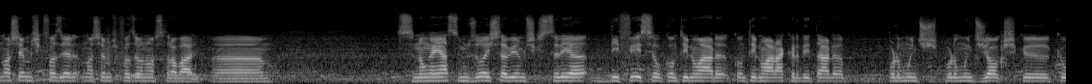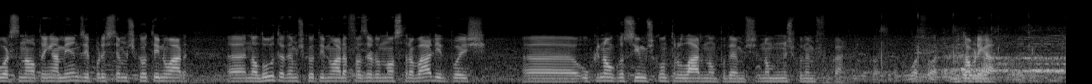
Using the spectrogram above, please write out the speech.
nós temos que fazer, nós temos que fazer o nosso trabalho. Ah, se não ganhássemos hoje, sabíamos que seria difícil continuar, continuar a acreditar por muitos, por muitos jogos que, que o Arsenal tem a menos e por isso temos que continuar ah, na luta, temos que continuar a fazer o nosso trabalho e depois ah, o que não conseguimos controlar não, podemos, não nos podemos focar. Boa sorte. Muito obrigado.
